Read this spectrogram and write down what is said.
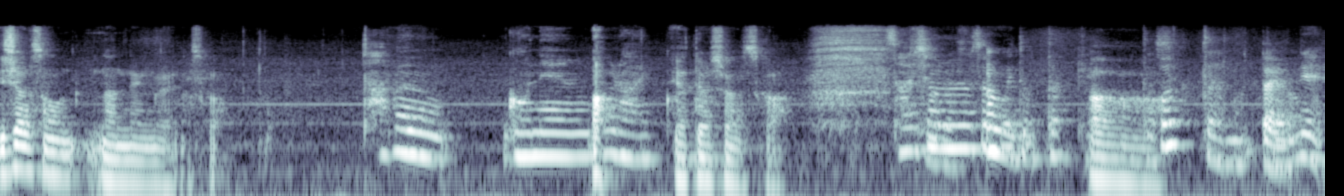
い石原さんは何年ぐらいなんですか？多分5年ぐらいかやってらっしゃるんですか最初のよさこい撮ったっけ？ああ撮ったよね。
